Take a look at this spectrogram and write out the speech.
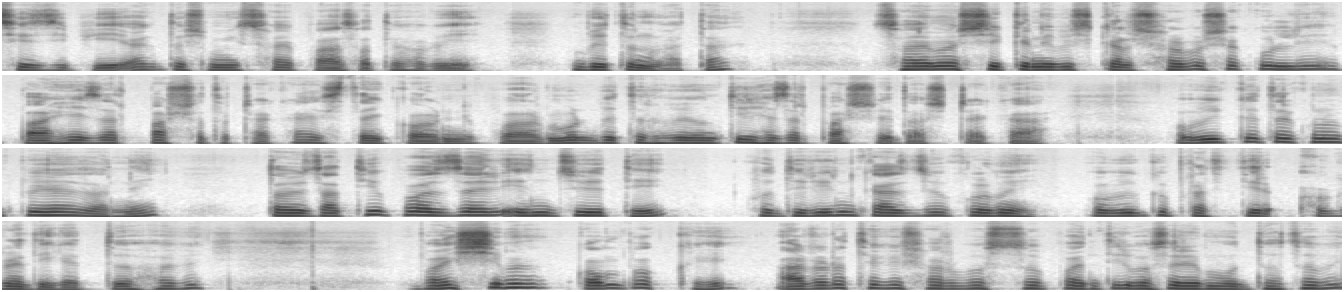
সিজিপিএ এক দশমিক ছয় পাঁচ হতে হবে বেতন ভাতা। ছয় মাস শিক্ষানবিশকাল সর্বসা করলে বারো হাজার পাঁচশত টাকা স্থায়ীকরণের পর মোট বেতন হবে উনত্রিশ হাজার পাঁচশো দশ টাকা। অভিজ্ঞতার কোনো প্রয়োজন নেই, তবে জাতীয় পর্যায়ের এনজিওতে ক্ষুদ্রঋণ কার্যক্রমে অভিজ্ঞ প্রার্থীদের অগ্রাধিকার দেওয়া হবে। বয়সসীমা কমপক্ষে আঠারো থেকে সর্বোচ্চ পঁয়ত্রিশ বছরের মধ্যে হতে হবে।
